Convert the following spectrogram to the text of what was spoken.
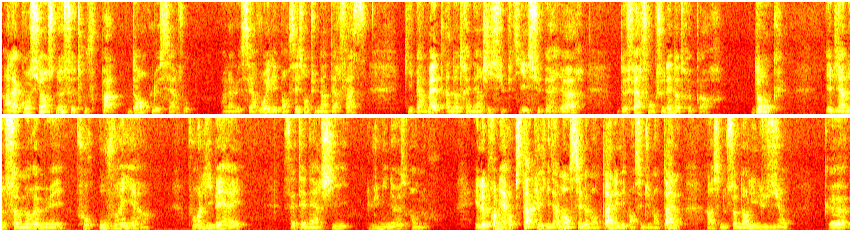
hein, la conscience ne se trouve pas dans le cerveau. Voilà, le cerveau et les pensées sont une interface qui permettent à notre énergie subtile, supérieure, de faire fonctionner notre corps. Donc, eh bien, nous sommes remués pour ouvrir, pour libérer cette énergie lumineuse en nous. Et le premier obstacle, évidemment, c'est le mental et les pensées du mental. Hein, si nous sommes dans l'illusion que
